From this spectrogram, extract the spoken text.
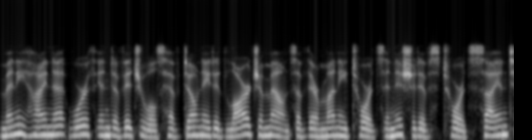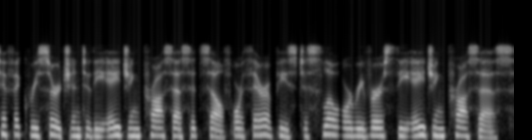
many high net worth individuals have donated large amounts of their money towards initiatives towards scientific research into the aging process itself or therapies to slow or reverse the aging process.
